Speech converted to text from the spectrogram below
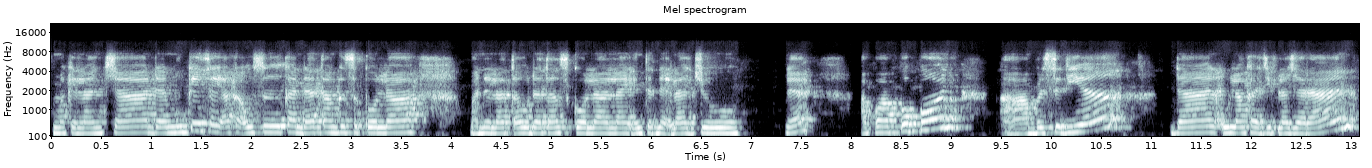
semakin lancar dan mungkin saya akan usahakan datang ke sekolah manalah tahu datang sekolah lain internet laju ya. Apa-apa pun uh, bersedia dan ulang kaji pelajaran.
